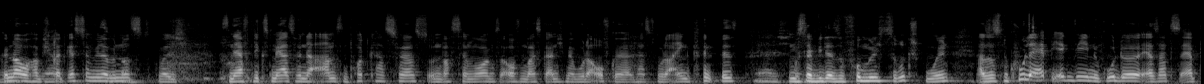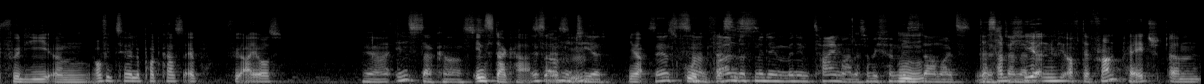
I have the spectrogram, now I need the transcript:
Genau, habe ich Ja, gerade gestern wieder super. benutzt, weil ich es nervt nichts mehr, als wenn du abends einen Podcast hörst und wachst dann morgens auf und weißt gar nicht mehr, wo du aufgehört hast, wo du eingepennt bist. Ja, Du musst dann wieder so fummelig zurückspulen. Also es ist eine coole App irgendwie, eine gute Ersatz-App für die ähm, offizielle Podcast-App für iOS. Ja, Instacast. Instacast. ist auch heißt notiert. Ja, Sehr interessant. gut. Vor allem das mit dem, mit dem Timer, das habe ich vermisst Mhm. damals. Das habe ich hier nämlich auf der Frontpage. Ähm,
